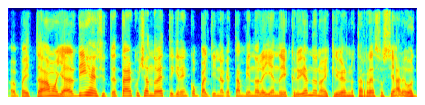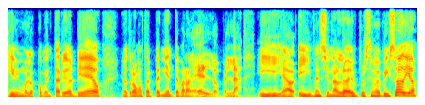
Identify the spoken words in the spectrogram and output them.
Ah, pues estamos, ya dije, si ustedes están escuchando esto y quieren compartir lo que están viendo, leyendo y escribiendo, nos escriben en nuestras redes sociales o aquí mismo en los comentarios del video y nosotros vamos a estar pendientes para leerlo, ¿verdad? Y, y mencionarlo en el próximo episodio.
